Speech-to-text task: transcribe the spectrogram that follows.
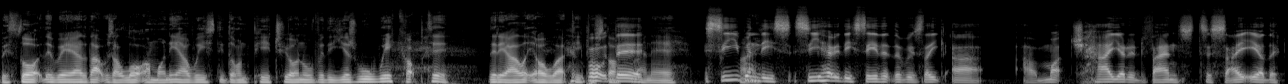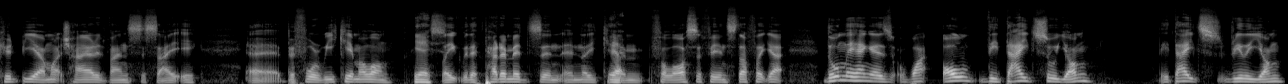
we thought they were. That was a lot of money I wasted on Patreon over the years. We'll wake up to the reality of all that type of stuff. the- and uh, See when Aye. they see how they say that there was like a a much higher advanced society, or there could be a much higher advanced society uh, before we came along. yes, like with the pyramids and, and like Yep. um, philosophy and stuff like that. The only thing is, what all they died so young. They died really young.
